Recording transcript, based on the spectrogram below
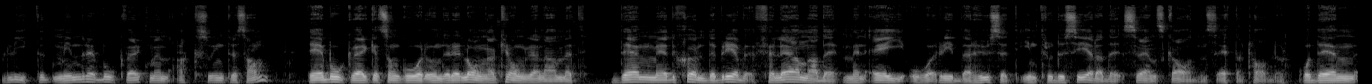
litet mindre bokverk men ack så intressant. Det är bokverket som går under det långa krångliga namnet Den med sköldebrev förlänade men ej å Riddarhuset introducerade svenska adelns ättartavlor. Och den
